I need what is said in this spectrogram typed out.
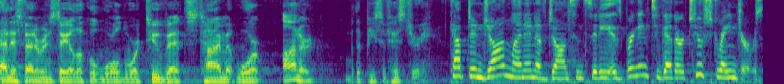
And this Veterans Day, a local World War II vet's time at war honored with a piece of history. Captain John Lennon of Johnson City is bringing together two strangers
